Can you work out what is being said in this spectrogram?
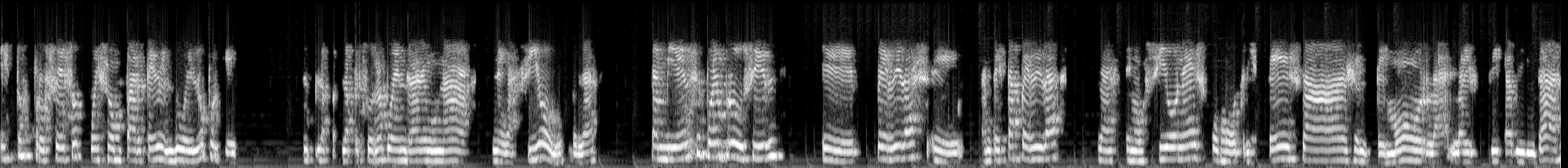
estos procesos pues son parte del duelo porque la, persona puede entrar en una negación, ¿verdad? También se pueden producir eh, pérdidas, eh, ante esta pérdida las emociones como tristeza, el temor, la, irritabilidad,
